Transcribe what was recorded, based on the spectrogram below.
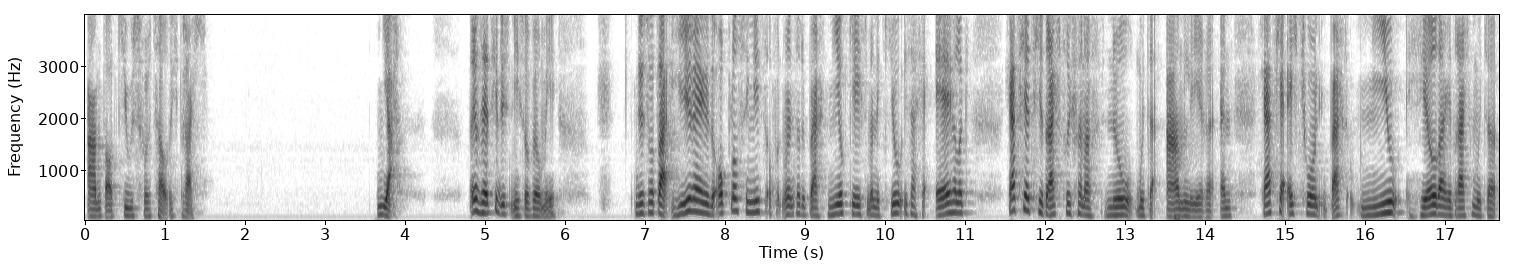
aantal cues voor hetzelfde gedrag. Ja, daar zet je dus niet zoveel mee. Dus wat dat hier eigenlijk de oplossing is, op het moment dat je paard niet oké is met een cue, is dat je eigenlijk gaat je het gedrag terug vanaf nul moeten aanleren. En gaat je echt gewoon je paard opnieuw heel dat gedrag moeten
